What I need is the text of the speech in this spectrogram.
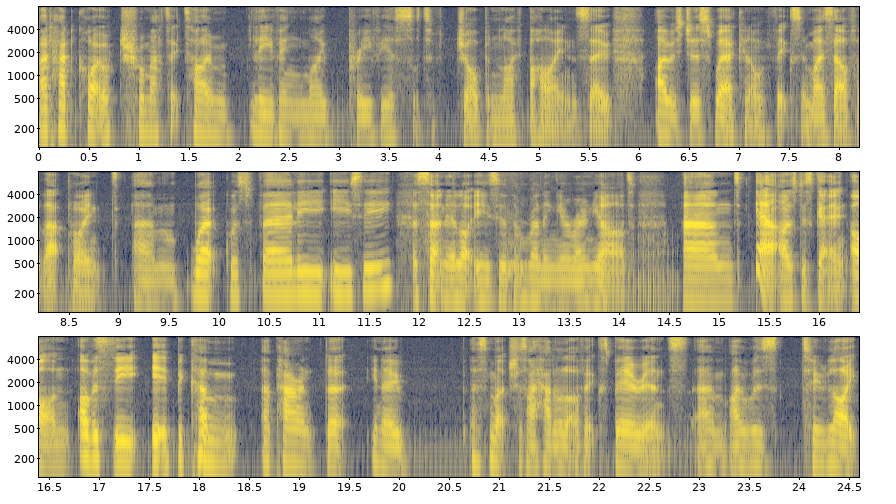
I'd had quite a traumatic time leaving my previous sort of job and life behind, so I was just working on fixing myself at that point. Um, work was fairly easy, certainly a lot easier than running your own yard and yeah, I was just getting on. Obviously, it had become apparent that you know, as much as I had a lot of experience, um, I was too light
